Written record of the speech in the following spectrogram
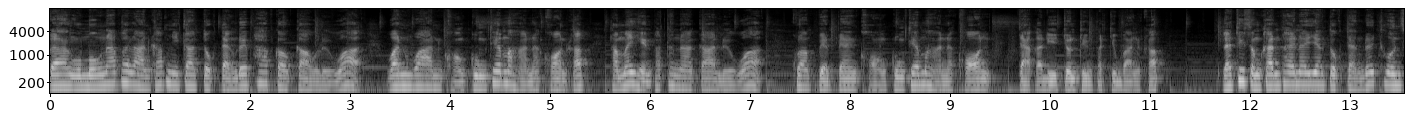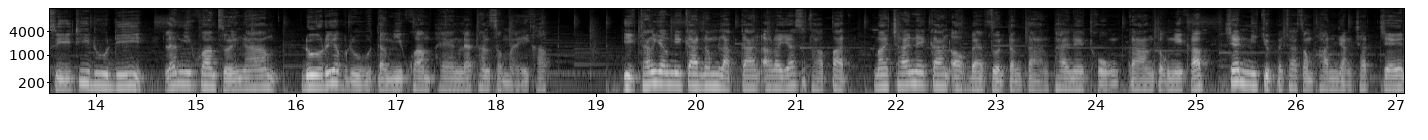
กลางอุโมงค์น้าพระลานครับมีการตกแต่งด้วยภาพเก่าๆ หรือว่าวันวานของกรุงเทพมหานครครับทำให้เห็นพัฒนาการหรือว่าความเปลี่ยนแปลงของกรุงเทพมหานคร จากอดีตจนถึงปัจจุบันครับ และที่สำคัญภายในยังตกแต่งด้วยโทนสีที่ดูดี และมีความสวยงาม ดูเรียบหรูแต่มีความแพงและทันสมัยครับ อีกทั้งยังมีการนำหลักการอารยสถาปัตย์ มาใช้ในการออกแบบส่วนต่างๆ ภายในโถงกลางตรงนี้ครับ เช่นมีจุดประชาสัมพันธ์อย่างชัดเจน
